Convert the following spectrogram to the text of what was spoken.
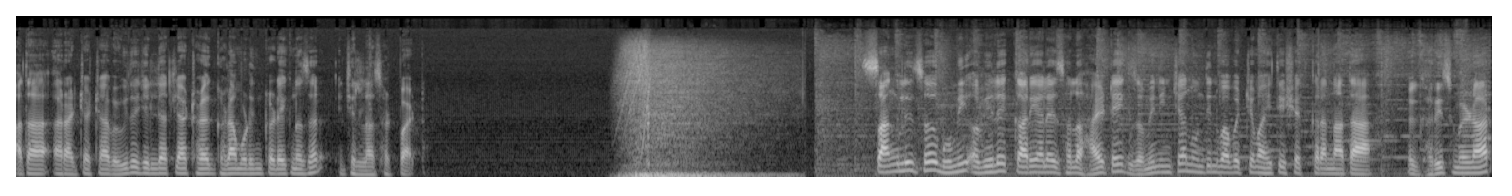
आता राज्याच्या विविध जिल्ह्यातल्या ठळक घडामोडींकडे एक नजर जिल्हा झटपाट सांगलीचं भूमी अभिलेख कार्यालय झालं हायटेक जमिनींच्या नोंदींबाबतची माहिती शेतकऱ्यांना आता घरीच मिळणार.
